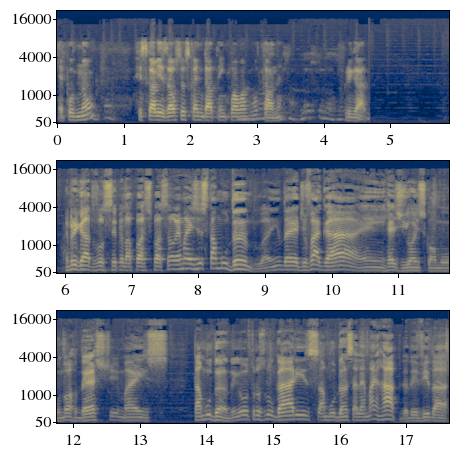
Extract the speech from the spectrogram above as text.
é por não fiscalizar os seus candidatos em qual vai votar, né? Obrigado. Obrigado você pela participação. É, mas está mudando. Ainda é devagar em regiões como o Nordeste, mas está mudando. Em outros lugares a mudança é mais rápida devido a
